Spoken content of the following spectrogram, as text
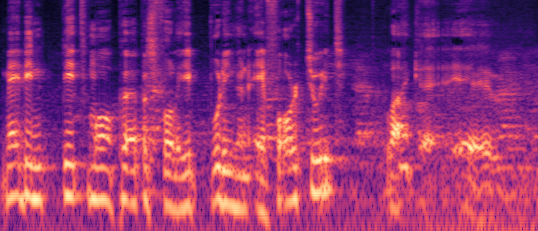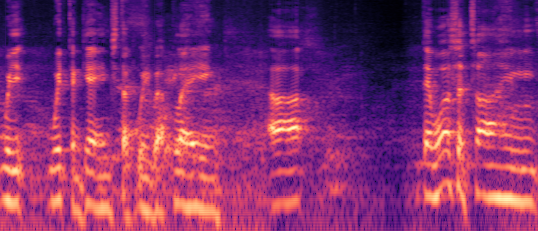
maybe a bit more purposefully putting an effort to it, like uh, uh, we, with the games that we were playing. Uh, there was a time,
